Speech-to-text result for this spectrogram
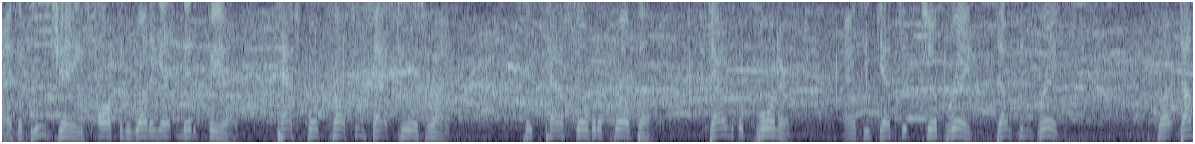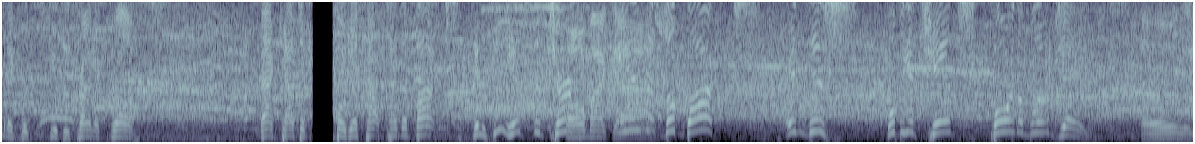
As the Blue Jays off and running at midfield. Castro crossing back to his right. Quick pass over to Probo. Down to the corner as he gets it to Briggs. Duncan Briggs. Dominic Briggs, excuse me, trying to cross. Back out to Bo just outside the box. And he hits the turf oh my in the box. And this will be a chance for the Blue Jays. Holy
